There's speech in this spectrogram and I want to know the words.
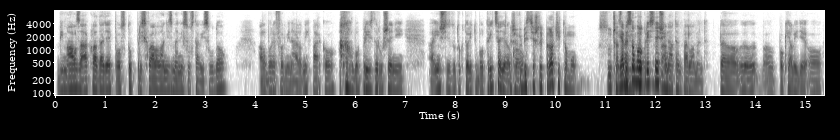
by mal zakladať aj postup pri schváľovaní zmeny sústavy súdov alebo reformy národných parkov, alebo pri zrušení inštitútu, ktorý tu bol 30 rokov. Že vy by ste šli proti tomu súčasnému... Ja by som bol prísnejší na ten parlament, pokiaľ ide o,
